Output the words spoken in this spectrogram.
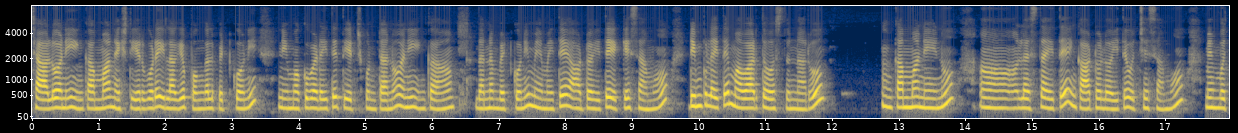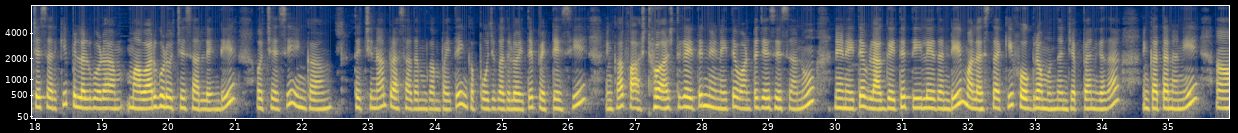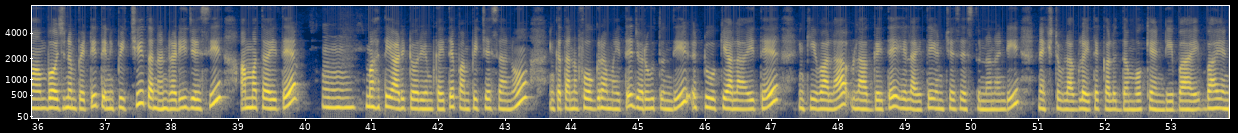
చాలు అని ఇంకా అమ్మ నెక్స్ట్ ఇయర్ కూడా ఇలాగే పొంగల్ పెట్టుకొని నీ మొక్కుబడి అయితే తీర్చుకుంటాను అని ఇంకా దండం పెట్టుకొని మేమైతే ఆటో అయితే ఎక్కేసాము. డింపుల్ అయితే మా వారితో వస్తున్నారు. ఇంక అమ్మ నేను లెస్త అయితే ఇంకా ఆటోలో అయితే వచ్చేసాము. మేము వచ్చేసరికి పిల్లలు కూడా మా వారు కూడా వచ్చేసారులేండి. వచ్చేసి ఇంకా తెచ్చిన ప్రసాదం గంప అయితే ఇంకా పూజ గదిలో అయితే పెట్టేసి ఇంకా ఫాస్ట్ ఫాస్ట్గా అయితే నేనైతే వంట చేసేసాను. నేనైతే వ్లాగ్ అయితే తీయలేదండి. మా లెస్తాకి ప్రోగ్రామ్ ఉందని చెప్పాను కదా. ఇంకా తనని భోజనం పెట్టి తినిపించి తనని రెడీ చేసి అమ్మతో అయితే మహతి ఆడిటోరియంకి అయితే పంపించేశాను ఇంకా తన ప్రోగ్రామ్ అయితే జరుగుతుంది. టూకి అలా అయితే ఇంక ఇవాళ వ్లాగ్ అయితే ఇలా అయితే ఎండ్ చేసేస్తున్నానండి. నెక్స్ట్ వ్లాగ్లో అయితే కలుద్దాం. ఓకే అండి. బాయ్. బాయ్ అండి.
